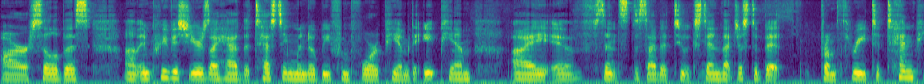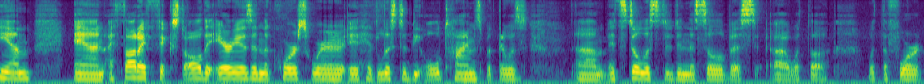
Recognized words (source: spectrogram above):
our syllabus. Um, in previous years I had the testing window be from 4 p.m. to 8 p.m. I have since decided to extend that just a bit from 3 to 10 p.m. and I thought I fixed all the areas in the course where it had listed the old times but there was um, it's still listed in the syllabus uh, with the with the 4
